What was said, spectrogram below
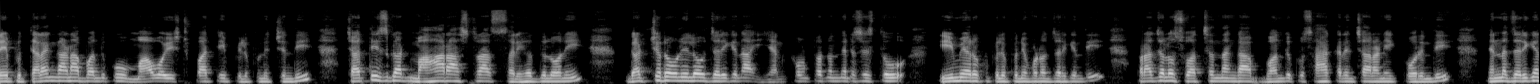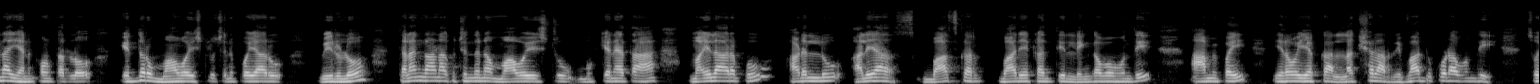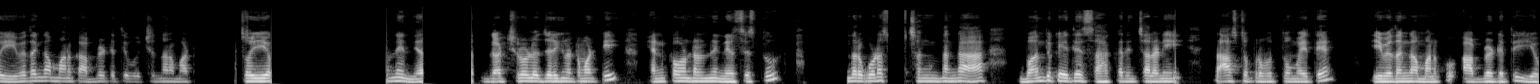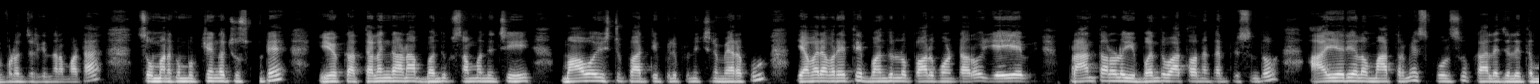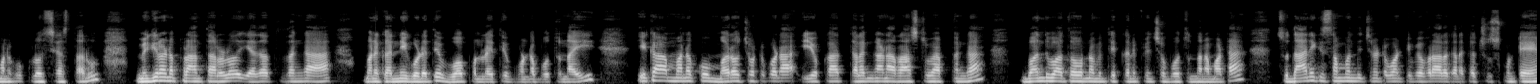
రేపు తెలంగాణ బంద్కు మావోయిస్ట్ పార్టీ పిలుపునిచ్చింది. ఛత్తీస్గఢ్ మహారాష్ట్ర సరిహద్దులోని గడ్చిరౌలిలో జరిగిన ఎన్కౌంటర్ను నిరసిస్తూ ఈ మేరకు పిలుపునివ్వడం జరిగింది. ప్రజలు స్వచ్ఛందంగా బంద్కు సహకరించాలని కోరింది. నిన్న జరిగిన ఎన్కౌంటర్లో ఇద్దరు మావోయిస్టులు చనిపోయారు. వీరిలో తెలంగాణకు చెందిన మావోయిస్టు ముఖ్య నేత మైలారపు అడల్లు అలియాస్ భాస్కర్ భార్య కంతి లింగవ ఉంది. ఆమెపై ఇరవై ఒక్క లక్షల రివార్డు కూడా ఉంది. సో ఈ విధంగా మనకు అప్డేట్ అయితే వచ్చిందనమాట సో ఈ గడ్చిరోలో జరిగినటువంటి ఎన్కౌంటర్ని నిరసిస్తూ అందరూ కూడా స్వచ్ఛందంగా బంద్కు అయితే సహకరించాలని రాష్ట్ర ప్రభుత్వం అయితే ఈ విధంగా మనకు అప్డేట్ అయితే ఇవ్వడం జరిగిందనమాట సో మనకు ముఖ్యంగా చూసుకుంటే ఈ యొక్క తెలంగాణ బంద్కు సంబంధించి మావోయిస్టు పార్టీ పిలుపునిచ్చిన మేరకు ఎవరెవరైతే బంద్లో పాల్గొంటారో ఏ ఏ ప్రాంతాలలో ఈ బంద్ వాతావరణం కనిపిస్తుందో ఆ ఏరియాలో మాత్రమే స్కూల్స్ కాలేజీలు అయితే మనకు క్లోజ్ చేస్తారు. మిగిలిన ప్రాంతాలలో యథాతథంగా మనకు అన్ని కూడా అయితే ఓపెన్లు అయితే ఉండబోతున్నాయి. ఇక మనకు మరో చోట కూడా ఈ యొక్క తెలంగాణ రాష్ట్ర వ్యాప్తంగా బంద్ వాతావరణం అయితే కనిపించబోతుందన్నమాట. సో దానికి సంబంధించినటువంటి వివరాలు కనుక చూసుకుంటే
